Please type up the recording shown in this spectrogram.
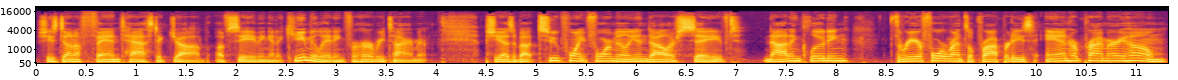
She's done a fantastic job of saving and accumulating for her retirement. She has about $2.4 million saved, not including three or four rental properties and her primary home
